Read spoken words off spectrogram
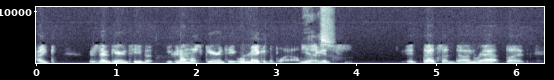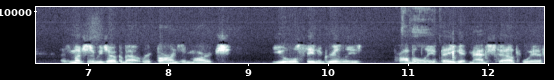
like there's no guarantee, but you can almost guarantee we're making the playoffs. Yes. Like it's it that's a done wrap. But as much as we joke about Rick Barnes in March, you will see the Grizzlies probably Oh. if they get matched up with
